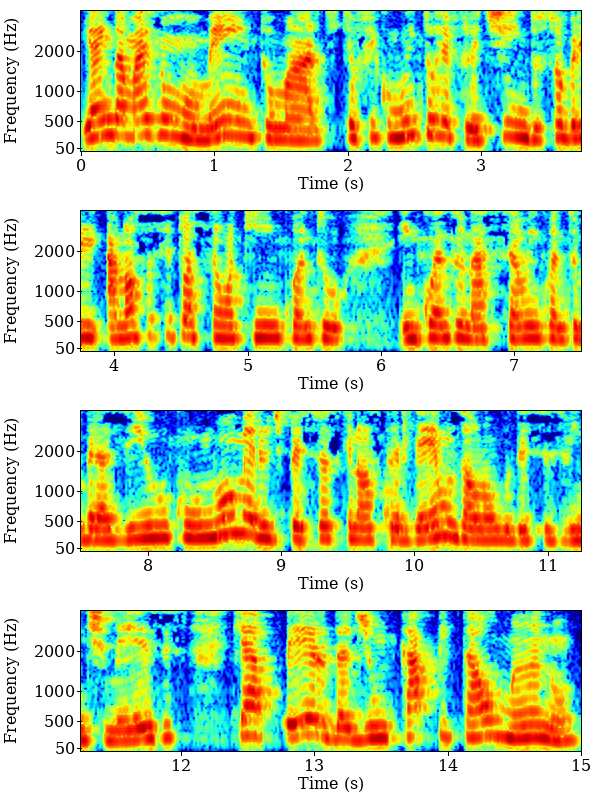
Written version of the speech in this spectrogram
E ainda mais num momento, Mark, que eu fico muito refletindo sobre a nossa situação aqui enquanto, enquanto nação, enquanto Brasil, com o número de pessoas que nós perdemos ao longo desses 20 meses, que é a perda de um capital humano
